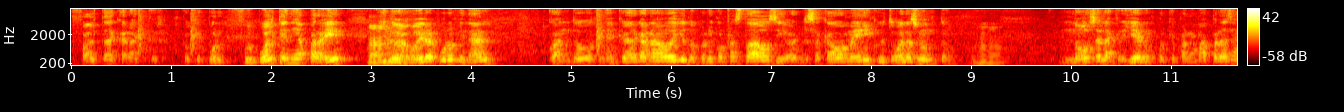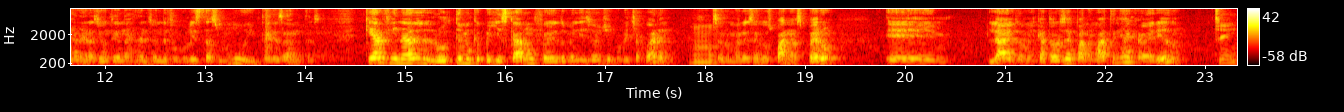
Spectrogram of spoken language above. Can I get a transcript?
falta de carácter. Porque por fútbol tenía para ir Ajá. y lo dejó ir al puro final cuando tenían que haber ganado ellos, no perder contra Estados y haber sacado a México y todo el asunto. Mm, no se la creyeron, porque Panamá para esa generación tiene una generación de futbolistas muy interesantes. Que al final, el último que pellizcaron fue el 2018, por dicha fueron. Ujú. Se lo merecen los panas. Pero eh, la del 2014 de Panamá tenía que haber ido. Sí.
